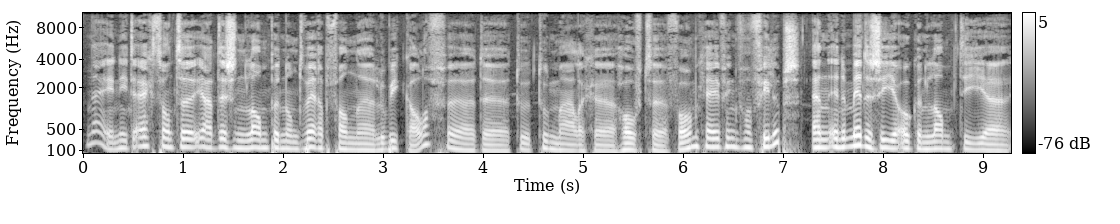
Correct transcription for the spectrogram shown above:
Nee, niet echt. Want uh, ja, het is een lamp, een ontwerp van uh, Louis Kalf, uh, de to toenmalige hoofdvormgeving van Philips. En in het midden zie je ook een lamp die ja,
